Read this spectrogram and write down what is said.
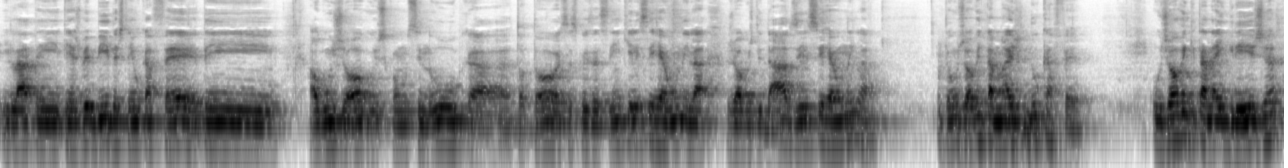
E lá tem, tem as bebidas, tem o café, tem alguns jogos como sinuca, totó, essas coisas assim, que eles se reúnem lá, jogos de dados, e eles se reúnem lá. Então o jovem está mais no café. O jovem que está na igreja,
